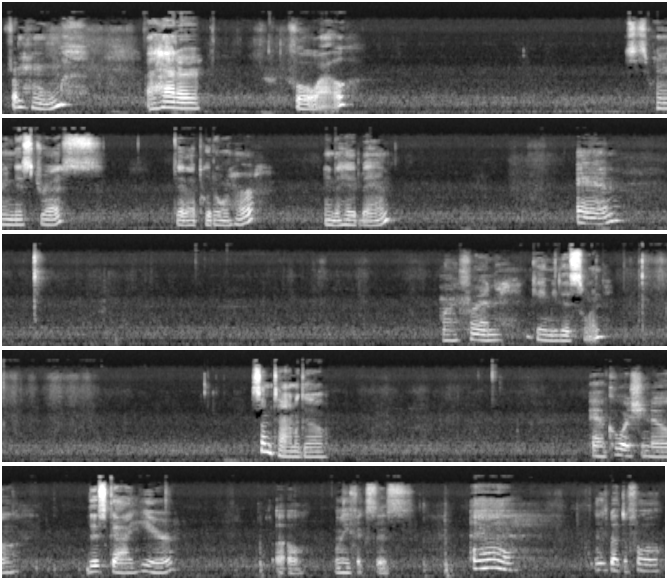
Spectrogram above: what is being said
from home. I had her for a while. She's wearing this dress that I put on her and the headband. And my friend gave me this one. some time ago. And of course, you know, this guy here. Uh-oh. Let me fix this. Ah. He's about to fall.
